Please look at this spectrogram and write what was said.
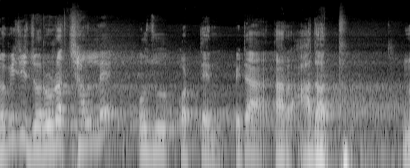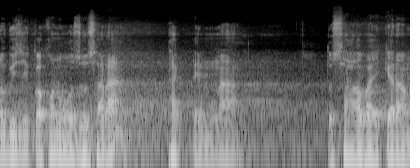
নবীজি জরুরাত ছাড়লে অজু করতেন, এটা তার আদত। নবীজি কখনো অজু ছাড়া থাকতেন না। তো সাহাবাই কেরাম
